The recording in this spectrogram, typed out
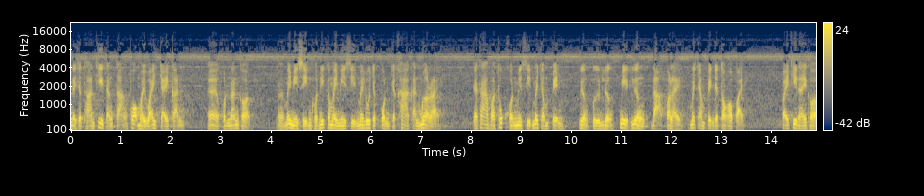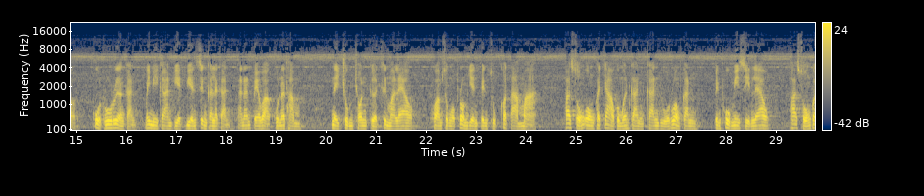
ในสถานที่ต่างๆ เพราะไม่ไว้ใจกันคนนั้นก็ไม่มีศีลคนนี้ก็ไม่มีศีลไม่รู้จะปนจะฆ่ากันเมื่อไหร่ แต่ถ้าว่าทุกคนมีศีลไม่จำเป็นเรื่องปืนเรื่องมีดเรื่องดาบอะไร ไม่จำเป็นจะต้องเอาไป ไปที่ไหนก็พูดรู้เรื่องกัน ไม่มีการเบียดเบียนซึ่งกันและกัน อันนั้นแปลว่าคุณธรรมในชุมชนเกิดขึ้นมาแล้ว ความสงบร่มเย็นเป็นสุขก็ตามมา พระสงฆ์องค์พระเจ้าก็เหมือนกัน การอยู่ร่วมกันเป็นผู้มีศีลแล้ว พระสงฆ์ก็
